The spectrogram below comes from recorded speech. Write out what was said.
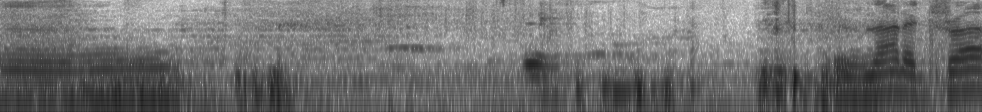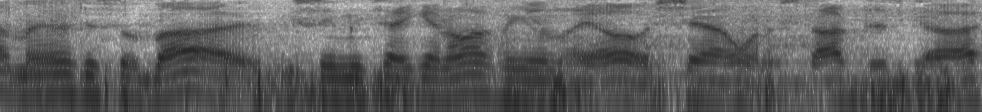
Mhm. It's not a trap, man. It's just a vibe. You see me taking off, and you're like, "Oh shit, I want to stop this guy."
